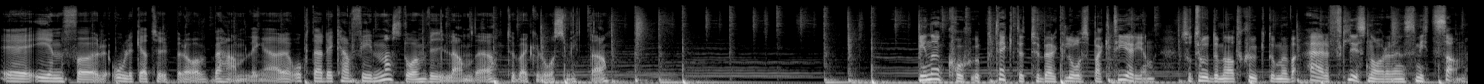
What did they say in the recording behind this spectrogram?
eh, inför olika typer av behandlingar och där det kan finnas då en vilande tuberkulossmitta. Innan Koch upptäckte tuberkulosbakterien så trodde man att sjukdomen var ärftlig snarare än smittsam.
